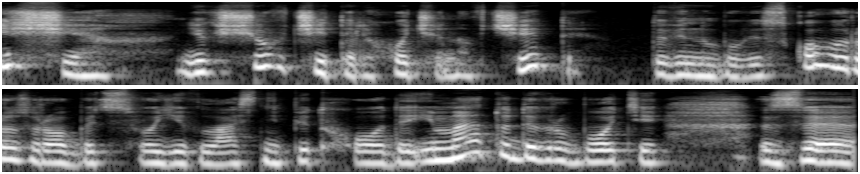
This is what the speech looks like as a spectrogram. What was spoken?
І ще, якщо вчитель хоче навчити, то він обов'язково розробить свої власні підходи і методи в роботі з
